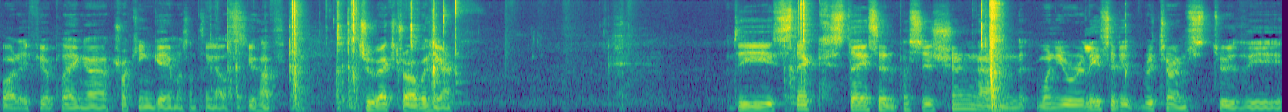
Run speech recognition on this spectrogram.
But if you're playing a trucking game or something else, you have two extra over here. The stick stays in position and when you release it, it returns to the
